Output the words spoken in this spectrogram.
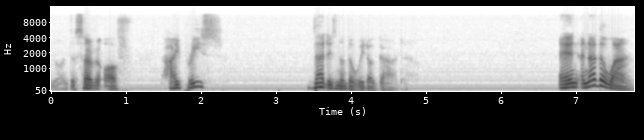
you know, the servant of high priest. That is not the will of God. And another one,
